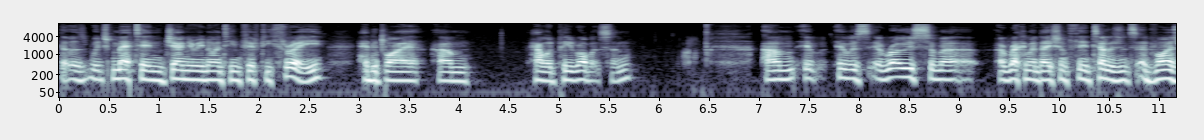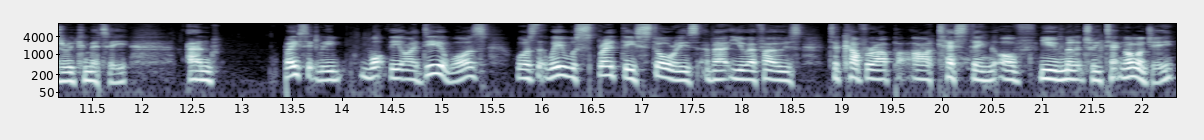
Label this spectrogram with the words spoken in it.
that was which met in January 1953, headed by um, Howard P. Robertson. Um, it it was arose from a, a recommendation for the Intelligence Advisory Committee, and basically what the idea was was that we will spread these stories about UFOs to cover up our testing of new military technology.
